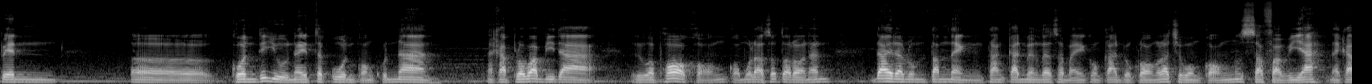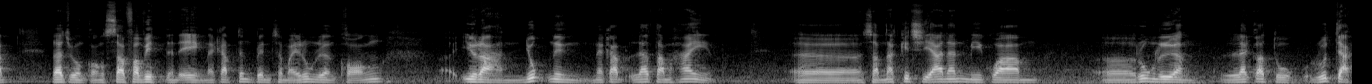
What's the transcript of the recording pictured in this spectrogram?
เป็นคนที่อยู่ในตระกูลของขุนนางนะครับ เพราะว่าบิดาหรือว่าพ่อของของมุลลาซอตรอนนั้น ได้ดำรงตำแหน่งทางการเมืองในสมัยของการปกครองราชวงศ์ของซาฟาวิยะนะครับราชวงศ์ของซาฟาวิดนั่นเองนะครับซึ่งเป็นสมัยรุ่งเรืองของอิหร่านยุคหนึ่งนะครับแล้วทำให้สำนักคิดชียะนั้นมีความรุ่งเรืองและก็ถูกรู้จัก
